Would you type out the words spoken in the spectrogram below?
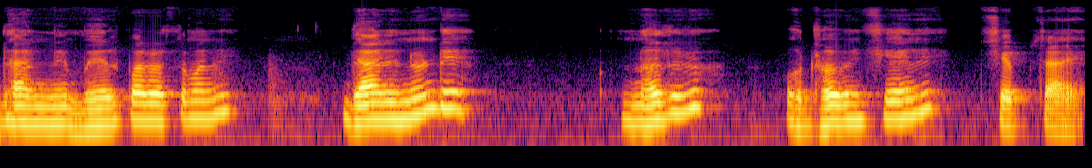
దాన్ని మేరుపర్వతమని దాని నుండి నదులు ఉద్భవించాయని చెప్తాయి.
